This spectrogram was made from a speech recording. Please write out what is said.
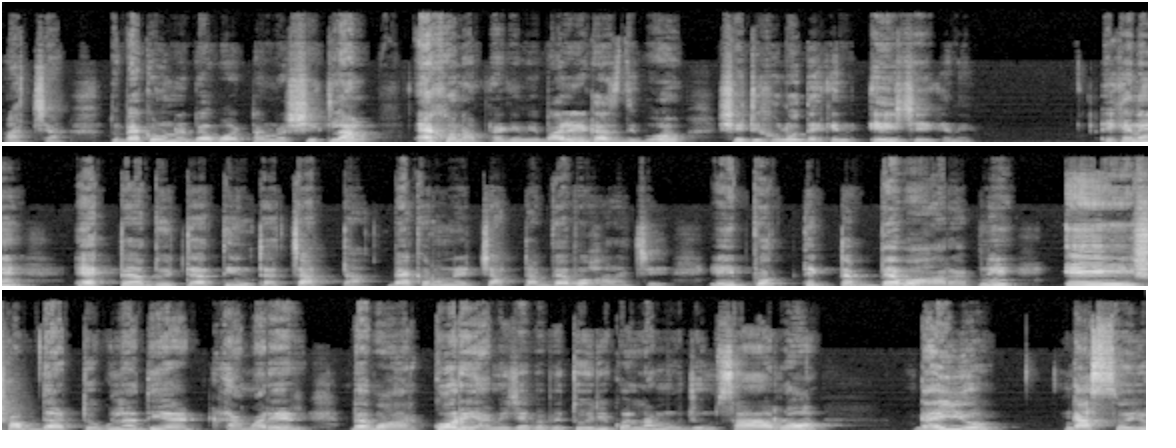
আচ্ছা তো ব্যাকরণের ব্যবহারটা আমরা শিখলাম। এখন আপনাকে আমি বাড়ির কাজ দিব, সেটি হলো দেখেন এই যে এখানে। এখানে একটা, দুইটা, তিনটা, চারটা, ব্যাকরণের চারটা ব্যবহার আছে। এই প্রত্যেকটা ব্যবহার আপনি এই শব্দার্থগুলা দিয়ে গ্রামারের ব্যবহার করে আমি যেভাবে তৈরি করলাম, উজুম সা র গাইও গাছয়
